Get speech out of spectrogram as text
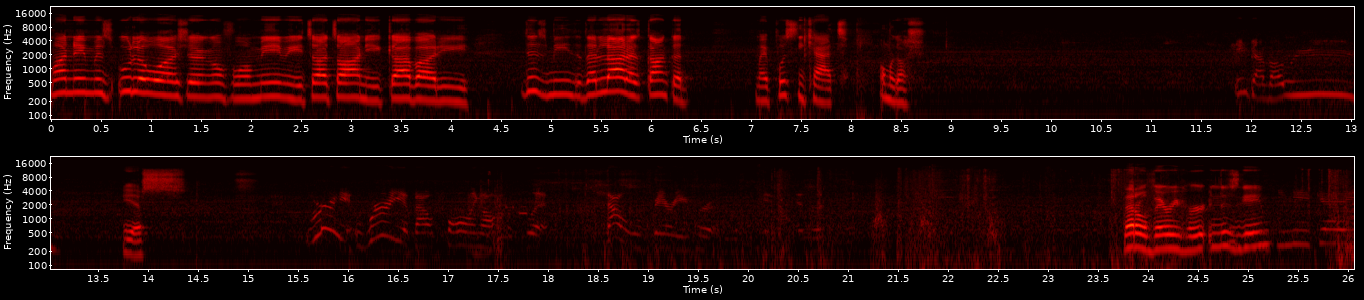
My name is Ulawa Shango for Mimi Tatani Kabari. This means that the Lord has conquered my pussy cat. Oh my gosh. In cavalry. Yes. Worry, worry about falling off a cliff. That will very hurt in, in this. That'll very hurt in this game. Communication.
